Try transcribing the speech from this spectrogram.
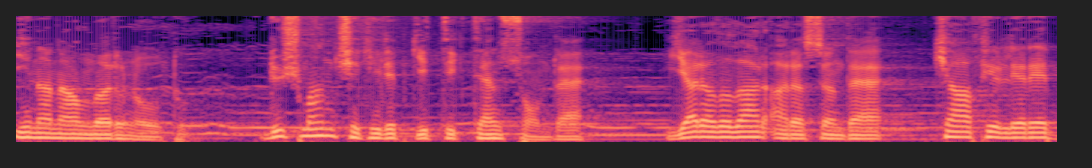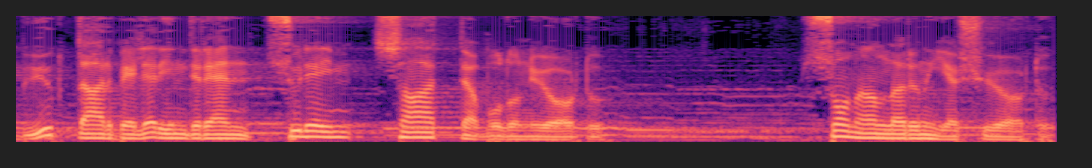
inananların oldu. Düşman çekilip gittikten sonra yaralılar arasında kafirlere büyük darbeler indiren Süleym Saad da bulunuyordu. Son anlarını yaşıyordu.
